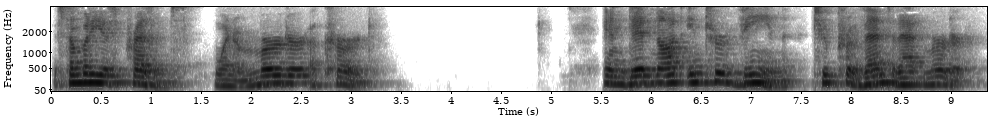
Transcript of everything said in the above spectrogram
if somebody is present when a murder occurred and did not intervene to prevent that murder,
